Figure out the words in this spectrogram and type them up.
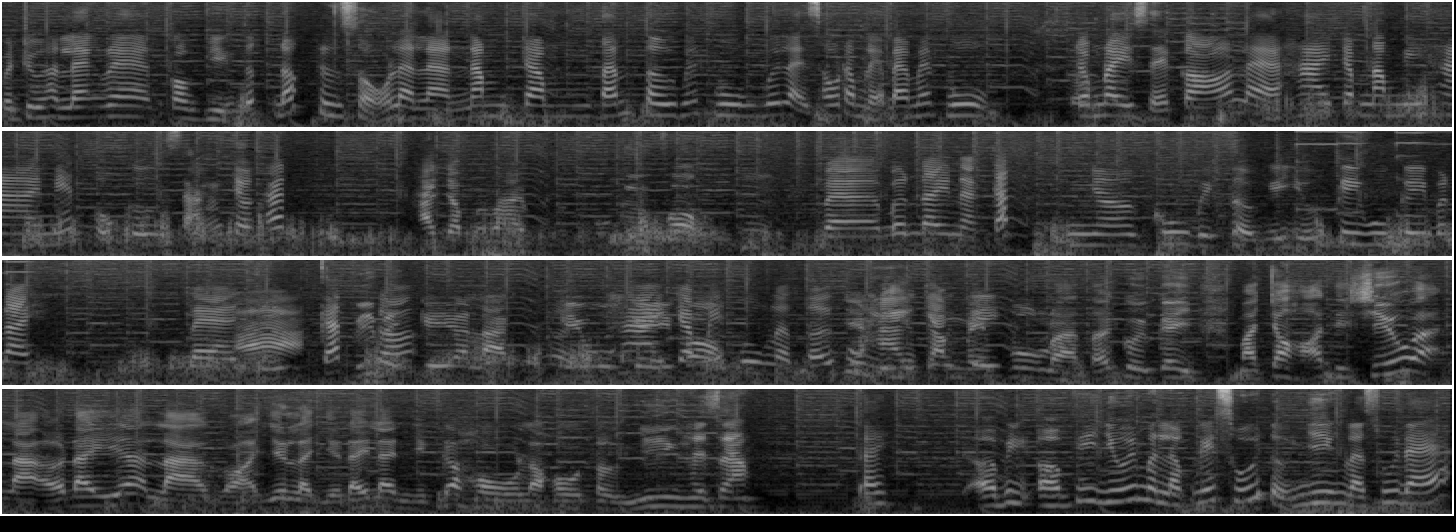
và trừ hành lang ra còn diện tích đất trên sổ là là 584 mét vuông với lại 603 mét vuông. Trong đây sẽ có là 252 mét thổ cư sẵn cho khách 212 cư phải không? Ừ. và bên đây là cách ờ, khu biệt thự nghỉ dưỡng Kiwuki bên đây là À, cách phía bên kia là Kiwuki phải 200 không? mét vuông là tới khu dưỡng 200 mét vuông là tới Kuiki mà cho hỏi thì xíu á, là ở đây á, là gọi như là như đây là những cái hồ là hồ tự nhiên hay sao? Ở bi- ở phía dưới mình là cái suối tự nhiên là suối đá.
